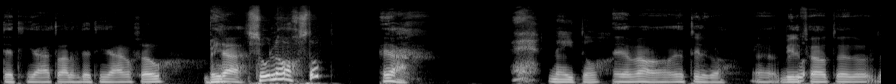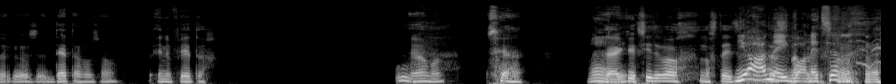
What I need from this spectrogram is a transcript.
13 jaar, 12, 13 jaar of zo. Ben je Ja. zo lang al gestopt? Ja, Nee, toch? jawel, natuurlijk wel. Eh Bielefeld, was 30 of zo, 41. Oeh, Ja man. Ja. Ja, ik, ik zie er wel nog steeds. Ja, dat nee, ik wou net zeggen.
